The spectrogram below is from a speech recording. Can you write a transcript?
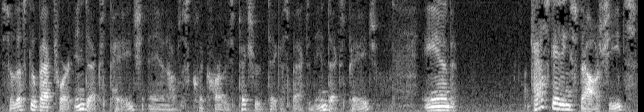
So let's go back to our index page, and I'll just click Harley's picture to take us back to the index page. And cascading style sheets,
